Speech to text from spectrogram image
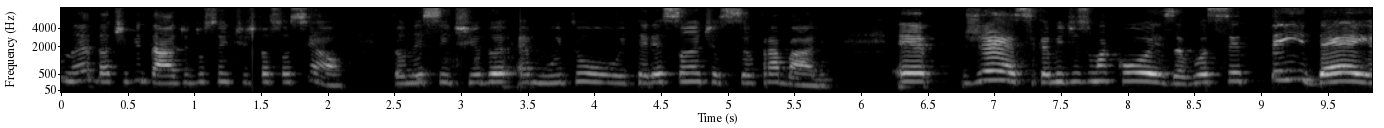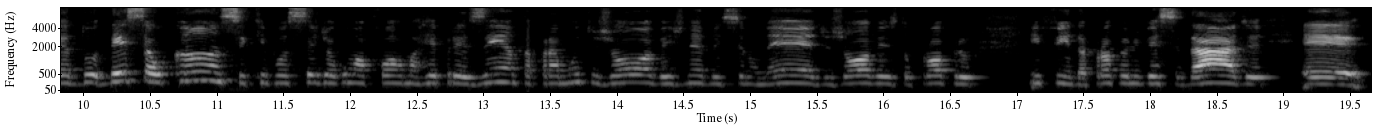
né, da atividade do cientista social. Então, nesse sentido, é muito interessante esse seu trabalho. É, Jéssica, me diz uma coisa: você tem ideia do, desse alcance que você, de alguma forma, representa para muitos jovens né, do ensino médio, jovens do próprio, enfim, da própria universidade? É,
